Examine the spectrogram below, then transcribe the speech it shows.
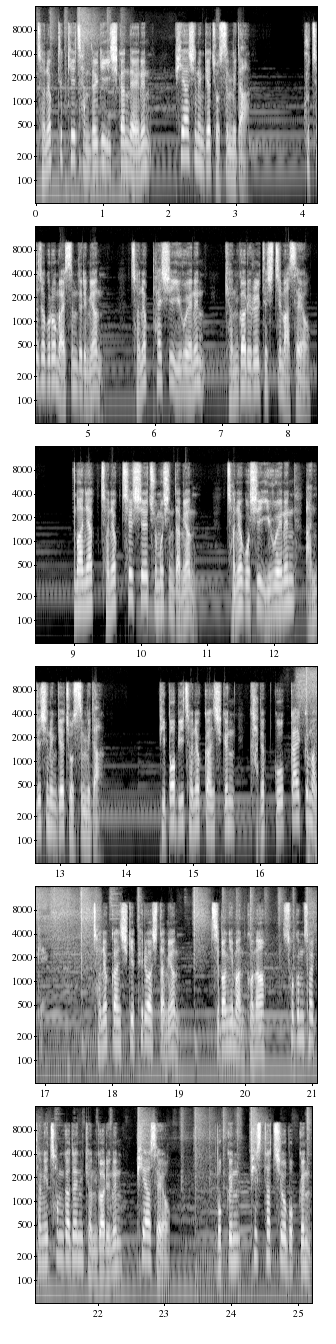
저녁 특히 잠들기 이 시간 내에는 피하시는 게 좋습니다. 구체적으로 말씀드리면 저녁 8시 이후에는 견과류를 드시지 마세요. 만약 저녁 7시에 주무신다면 저녁 5시 이후에는 안 드시는 게 좋습니다. 비법 이 저녁 간식은 가볍고 깔끔하게 저녁 간식이 필요하시다면 지방이 많거나 소금 설탕이 첨가된 견과류는 피하세요. 볶은 피스타치오 볶은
